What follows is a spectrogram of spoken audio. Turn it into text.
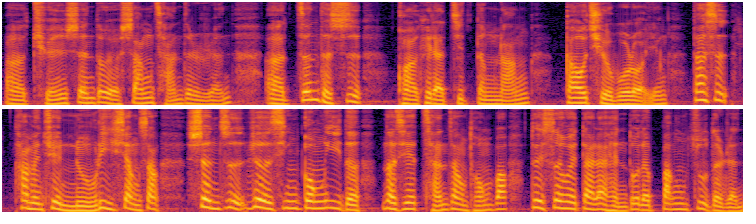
呃全身都有伤残的人，呃，真的是看起来一丈人九笑无路用。但是他们却努力向上，甚至热心公益的那些残障同胞，对社会带来很多的帮助的人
